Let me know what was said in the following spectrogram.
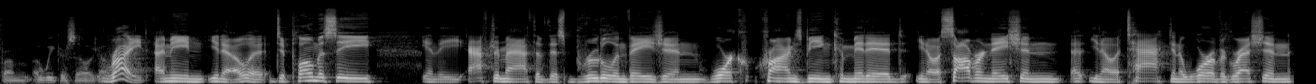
from a week or so ago. Right. I mean, you know, uh, diplomacy in the aftermath of this brutal invasion, war c- crimes being committed, you know, a sovereign nation, uh, you know, attacked in a war of aggression.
